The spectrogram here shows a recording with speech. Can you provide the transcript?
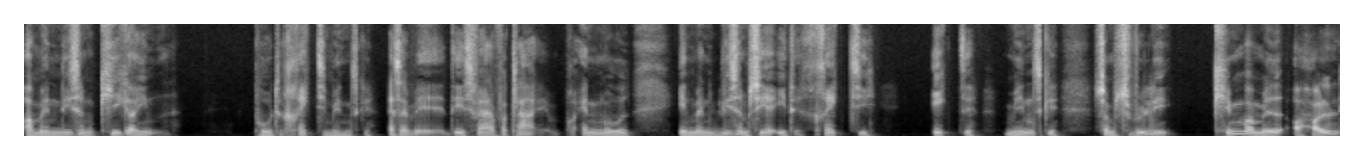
Og man ligesom kigger ind på et rigtigt menneske. Altså, det er svært at forklare på anden måde, end man ligesom ser et rigtig, ægte menneske, som selvfølgelig kæmper med at holde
